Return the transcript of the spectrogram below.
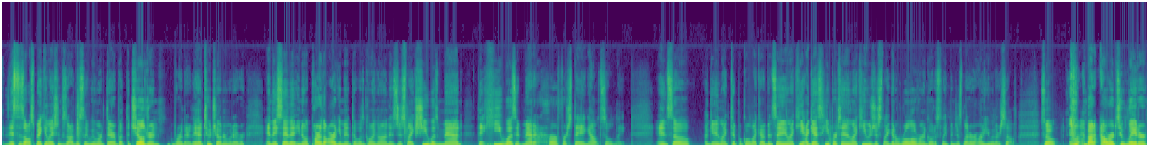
this is all speculation because obviously we weren't there, but the children were there. They had two children, whatever. And they said that, you know, part of the argument that was going on is just like she was mad that he wasn't mad at her for staying out so late. And so, again, like typical, like I've been saying, like he, I guess he pretended like he was just like to roll over and go to sleep and just let her argue with herself. So, about an hour or two later,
